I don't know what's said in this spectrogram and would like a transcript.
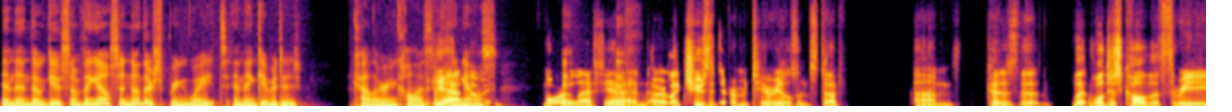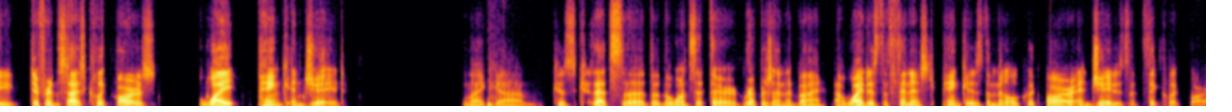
And then they'll give something else another spring weight and then give it a color and call it something Yeah, else. More or less, yeah, and or like choose the different materials and stuff. Um, because the let, we'll just call the three different size click bars white, pink, and jade. Like, um, because because that's the, the the ones that they're represented by. Uh, white is the thinnest, pink is the middle click bar, and jade is the thick click bar.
